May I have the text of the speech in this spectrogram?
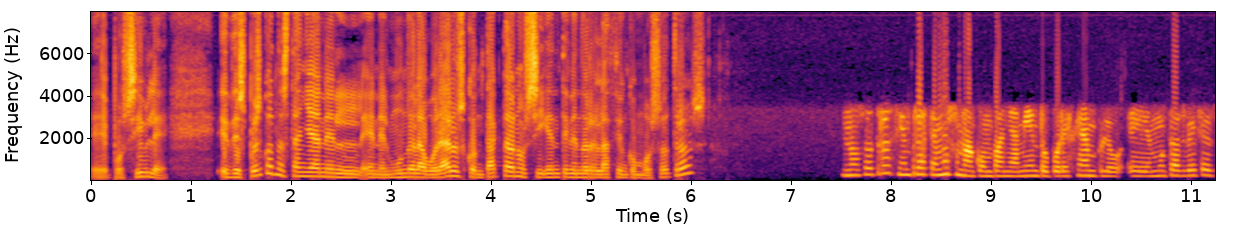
eh, posible. Eh, después, cuando están ya en el, en el mundo laboral, ¿os contactan o siguen teniendo relación con vosotros? Nosotros siempre hacemos un acompañamiento. Por ejemplo, eh, muchas veces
